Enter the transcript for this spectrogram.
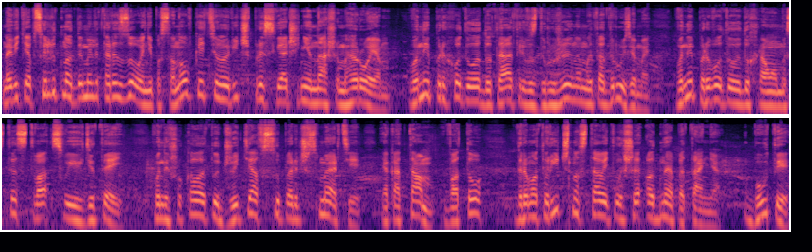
Навіть абсолютно демілітаризовані постановки цьогоріч присвячені нашим героям. Вони приходили до театрів з дружинами та друзями. Вони приводили до храму мистецтва своїх дітей. Вони шукали тут життя всупереч смерті, яка там, в АТО, драматургічно ставить лише одне питання: бути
